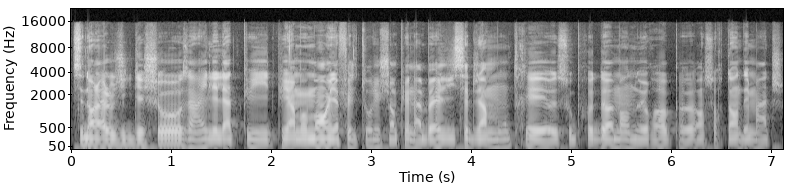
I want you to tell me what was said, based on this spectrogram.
C'est dans la logique des choses. Hein. Il est là depuis, depuis un moment. Il a fait le tour du championnat belge. Il s'est déjà montré euh, sous en Europe euh, en sortant des matchs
